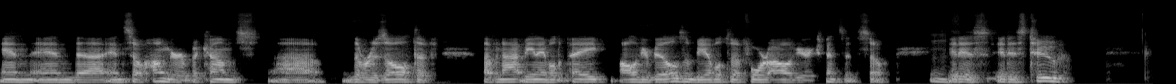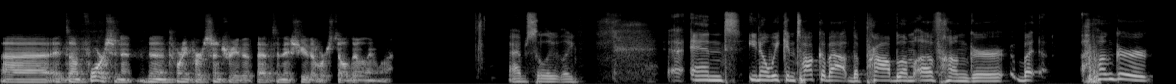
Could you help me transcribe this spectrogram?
and and uh, and so hunger becomes the result of of not being able to pay all of your bills and be able to afford all of your expenses. So mm. it is it is too it's unfortunate in the 21st century that that's an issue that we're still dealing with. Absolutely. And, you know, we can talk about the problem of hunger, but hunger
